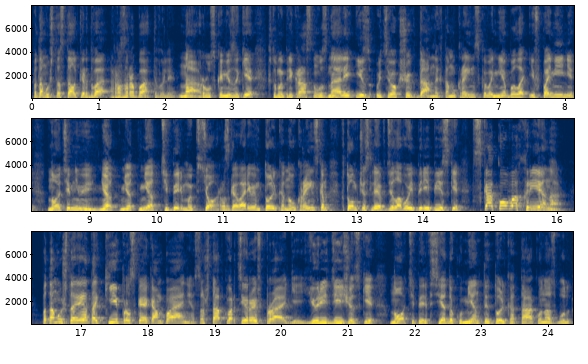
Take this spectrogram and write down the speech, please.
Потому что Stalker 2 разрабатывали на русском языке, что мы прекрасно узнали из утекших данных. Там украинского не было и в помине. Но, тем не менее, нет, нет, нет, теперь мы все разговариваем только на украинском, в том числе в деловой переписке. С какого хрена? Потому что это кипрская компания со штаб-квартирой в Праге, юридически. Но теперь все документы только так у нас будут.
